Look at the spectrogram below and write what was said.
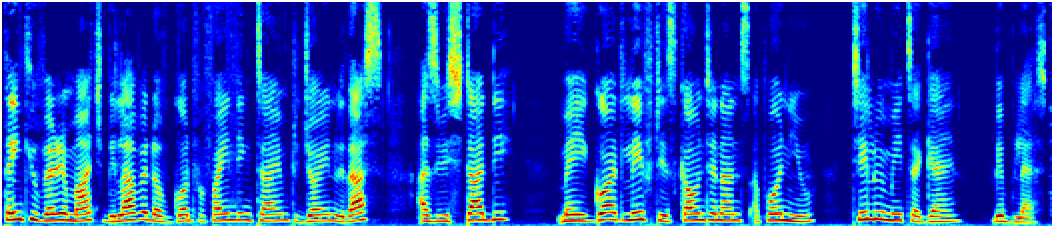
Thank you very much, beloved of God, for finding time to join with us as we study. May God lift his countenance upon you till we meet again. Be blessed.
